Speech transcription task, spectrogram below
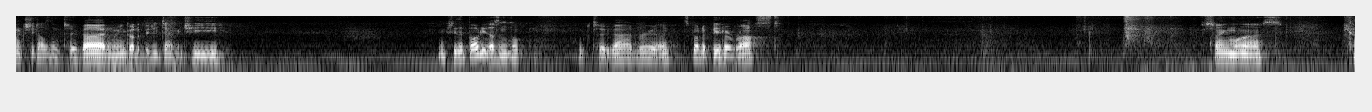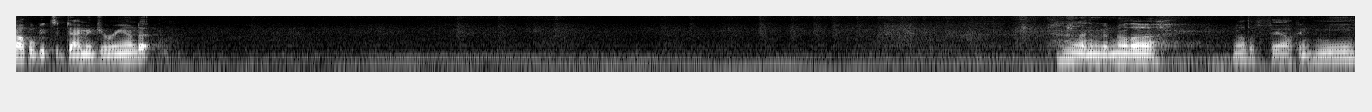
Actually doesn't look too bad. I mean, got a bit of damage here. Actually, the body doesn't look look too bad, really. It's got a bit of rust. Same worse. Couple bits of damage around it. Alright, then we've got another another falcon here.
